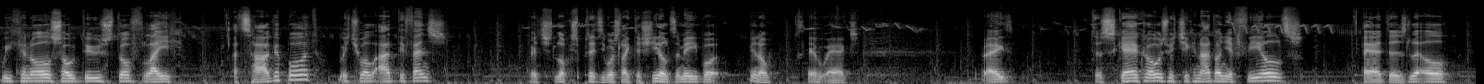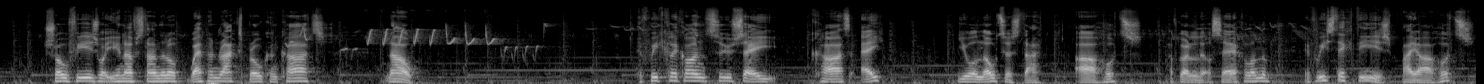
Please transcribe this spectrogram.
We can also do stuff like a target board, which will add defense which looks pretty much like the shield to me, but, you know, it works. Right, there's scarecrows which you can add on your fields. Uh, there's little trophies what you can have standing up, weapon racks, broken carts. Now, if we click on to, say, cart A, you will notice that our huts have got a little circle on them. If we stick these by our huts,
